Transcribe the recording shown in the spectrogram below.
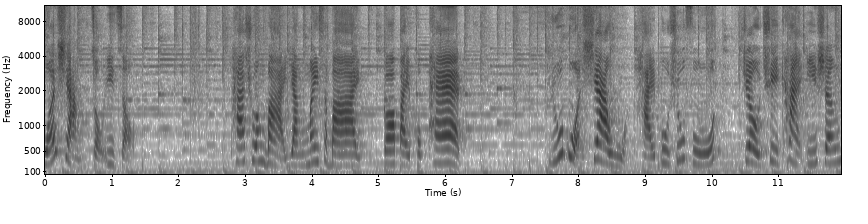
我想走一走ถ้าช่วงบ่ายยังไม่สบาย ก็ไปพบแพทย์ 如果下午还不舒服就去看医生。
